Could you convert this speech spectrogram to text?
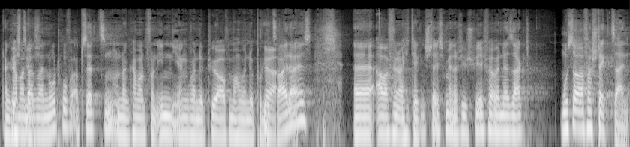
Dann kann man da Richtig. seinen Notruf absetzen und dann kann man von innen irgendwann eine Tür aufmachen, wenn eine Polizei da ist. Äh, aber für einen Architekten stelle ich mir natürlich schwierig vor, wenn der sagt, muss aber versteckt sein.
